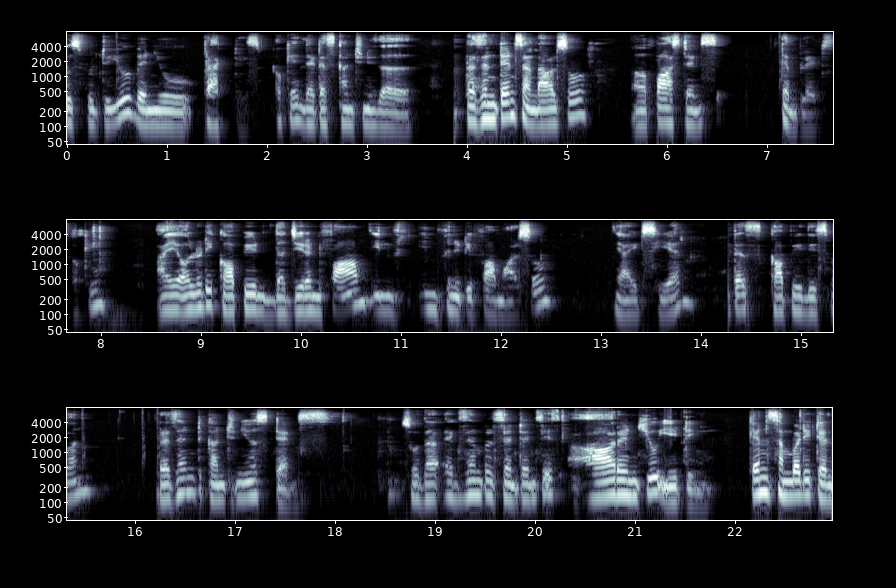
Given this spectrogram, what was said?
useful to you when you practice okay let us continue the present tense and also uh, past tense templates okay I already copied the gerund form in infinitive form also. Yeah it's here. Let us copy this one. Present continuous tense. So the example sentence is aren't you eating. Can somebody tell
